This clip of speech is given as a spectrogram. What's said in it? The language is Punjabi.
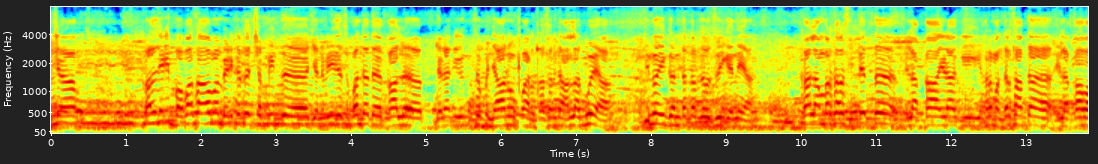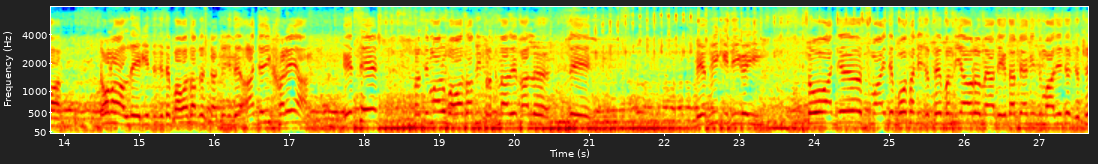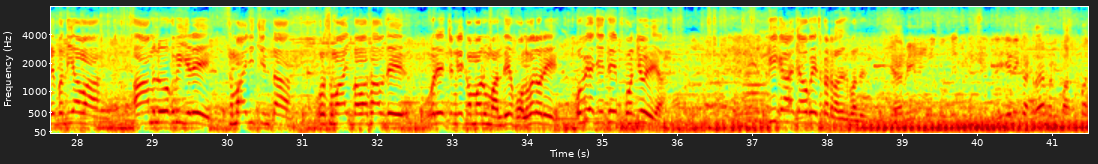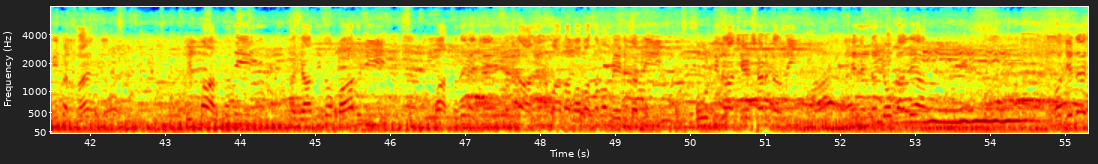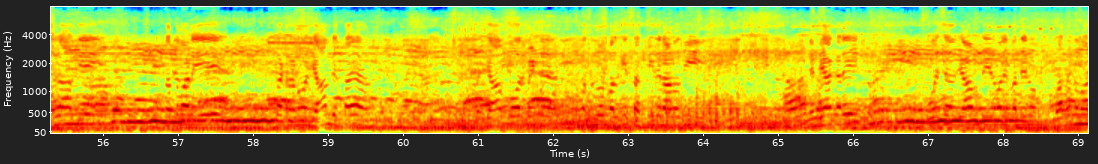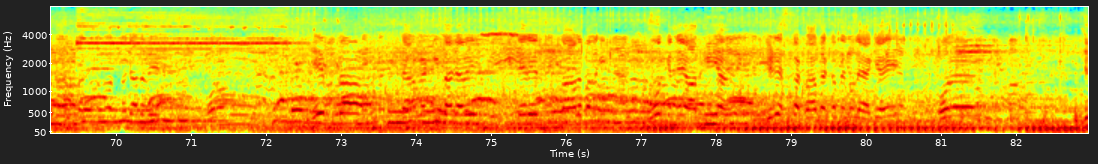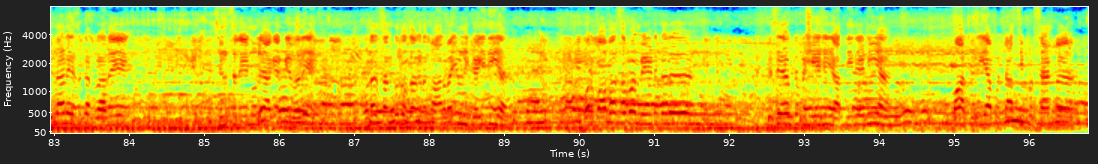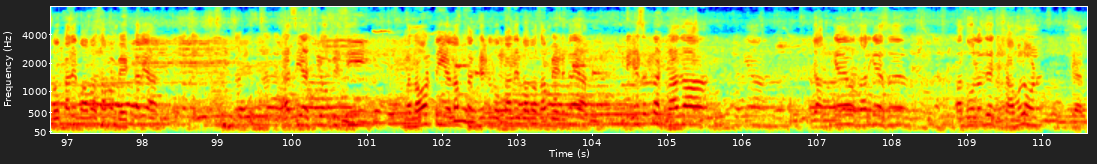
ਅੱਛਾ ਕੱਲ ਜਿਹੜੀ ਬਾਬਾ ਸਾਹਿਬ ਅੰਬੇਡਕਰ ਦੇ 26 ਜਨਵਰੀ ਦੇ ਸੰਬੰਧਤ ਕੱਲ ਜਿਹੜਾ ਕਿ 1950 ਨੂੰ ਭਾਰਤ ਦਾ ਸੰਵਿਧਾਨ ਲਾਗੂ ਹੋਇਆ, ਜਿਹਨੂੰ ਅਸੀਂ ਗਣਤੰਤਰ ਦਿਵਸ ਵੀ ਕਹਿੰਦੇ ਆ ਕੱਲ ਅੰਮ੍ਰਿਤਸਰ ਸਥਿਤ ਇਲਾਕਾ ਜਿਹੜਾ ਕਿ ਹਰਮੰਦਰ ਸਾਹਿਬ ਦਾ ਇਲਾਕਾ ਵਾ ਟਾਊਨ ਹਾਲ ਦੇ ਏਰੀਆ 'ਤੇ ਜਿੱਥੇ ਬਾਬਾ ਸਾਹਿਬ ਦੇ ਸਟੈਚੂ ਜਿੱਥੇ ਅੱਜ ਅਸੀਂ ਖੜੇ ਆ ਇੱਥੇ ਪ੍ਰਤਿਮਾ ਨੂੰ ਬਾਬਾ ਸਾਹਿਬ ਦੀ ਪ੍ਰਤਿਮਾ ਦੇ ਕੱਲ ਤੇ ਬੇਅਦਬੀ ਕੀਤੀ ਗਈ। ਸੋ ਅੱਜ ਸਮਾਜ ਦੇ ਬਹੁਤ ਸਾਰੀ ਜਥੇਬੰਦੀਆਂ ਔਰ ਮੈਂ ਦੇਖਦਾ ਪਿਆ ਕਿ ਸਮਾਜ ਦੇ ਜਥੇਬੰਦੀਆਂ ਵਾ, ਆਮ ਲੋਕ ਵੀ ਜਿਹੜੇ ਸਮਾਜ ਦੀ ਚਿੰਤਾ ਔਰ ਸਮਾਜ ਬਾਬਾ ਸਾਹਿਬ ਦੇ ਉਹਦੇ ਚੰਗੇ ਕੰਮਾਂ ਨੂੰ ਮੰਨਦੇ ਆ ਫੋਲੋਵਰ ਉਹਦੇ ਉਹ ਵੀ ਅੱਜ ਇੱਥੇ ਪਹੁੰਚੇ ਹੋਏ ਆ। ਕੀ ਕਹਿਣਾ ਚਾਹੋਗੇ ਇਸ ਘਟਨਾ ਦੇ ਸੰਬੰਧ ਇਹ ਜਿਹੜੀ ਘਟਨਾ ਬੜੀ ਮੰਦਭਾਗੀ ਘਟਨਾ ਹੈ। ਭਾਰਤ ਦੀ ਆਜ਼ਾਦੀ ਤੋਂ ਬਾਅਦ ਵੀ ਭਾਰਤ ਦੇ ਵਿੱਚ ਸੰਵਿਧਾਨ ਨਿਰਮਾਤਾ ਬਾਬਾ ਸਾਹਿਬ ਅੰਬੇਡਕਰ ਦੀ ਮੂਰਤੀ ਤਰ੍ਹਾਂ ਛੇੜਛਾੜ ਕਰਨੀ ਇਹ ਨਿੰਦਣਯੋਗ ਗੱਲ ਆ। ਔਰ ਜਿਹਦੇ ਸ਼ਰਾਰਤੀ ਤੱਤਵਾਂ ਨੇ ਇਹ ਘਟਨਾ ਨੂੰ ਅੰਜਾਮ ਦਿੱਤਾ ਆ। ਪੰਜਾਬ ਗਵਰਨਮੈਂਟ ਉਸ ਨੂੰ ਬਲਕਿ ਸਖਤੀ ਦੇ ਨਾਲ ਉਹਦੀ ਨਿੰਦਿਆ ਕਰੇ। ਉਹ ਇਸ ਇਲਜ਼ਾਮ ਦੇਣ ਵਾਲੇ ਬੰਦੇ ਨੂੰ ਵੱਧ ਤੋਂ ਵੱਧ ਸਜ਼ਾ ਦੇਵੇ। ਇਹ ਪੂਰਾ ਟੈਰਗੇਟ ਕੀਤਾ ਜਾਵੇ, ਤੇਰੇ ਨਾਲ ਬਲਕਿ ਹੋਰ ਕਿੰਨੇ ਆਦਮੀ ਆ ਜਿਹੜੇ ਇਸ ਘਟਨਾ ਤੱਕ ਤੈਨੂੰ ਲੈ ਕੇ ਆਏ। ਔਰ ਜਿਨ੍ਹਾਂ ਨੇ ਇਸ ਘਟਨਾ ਦੇ ਸਿਲਸਿਲੇ ਨੂੰ ਲੈ ਕੇ ਅੱਗੇ ਵਧੇ, ਉਹਨਾਂ ਸਖਤ ਤੋਂ ਸਖਤ ਕਾਰਵਾਈ ਹੋਣੀ ਚਾਹੀਦੀ ਆ। ਔਰ ਬਾਬਾ ਸਾਹਿਬ ਅੰਬੇਡਕਰ ਕਿਸੇ ਇੱਕ ਵਿਸ਼ੇਸ਼ ਜਾਤੀ ਦੇ ਨਹੀਂ ਆ। ਭਾਰਤ ਦੀਆਂ 85% ਲੋਕਾਂ ਦੇ ਬਾਬਾ ਸਾਹਿਬ ਅੰਬੇਡਕਰ ਆ। ਐਸਸੀ ਐਸਟੀ ਓਬੀਸੀ ਮਨੋਰਟੀ ਅਲਪ ਲੋਕਾਂ ਦੇ ਬਾਬਾ ਸਾਹਿਬ ਅੰਬੇਡਕਰ ਆ। ਤੇ ਇਸ ਘਟਨਾ ਦਾ ਜਿਹੜੀਆਂ ਜਾਤੀਆਂ ਉਹ ਸਾਰੀਆਂ ਇਸ ਅੰਦੋਲਨ ਦੇ ਵਿੱਚ ਸ਼ਾਮਲ ਹੋਣ। ਜੈ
